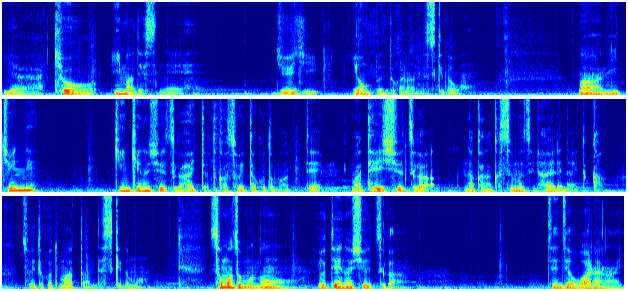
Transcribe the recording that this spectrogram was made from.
いや今日今ですね。10時4分とかなんですけど。まあ日中にね緊急の手術が入ったとかそういったこともあって、まあ、低手術がなかなかスムーズに入れないとかそういったこともあったんですけどもそもそもの予定の手術が全然終わらない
